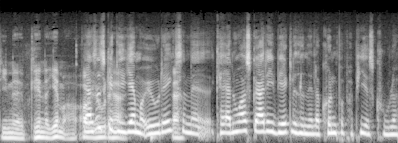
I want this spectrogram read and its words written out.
dine klienter hjem og, og Ja, så skal de hjem og øve det. Ikke? Ja. Så kan jeg nu også gøre det i virkeligheden, eller kun på papirskugler?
